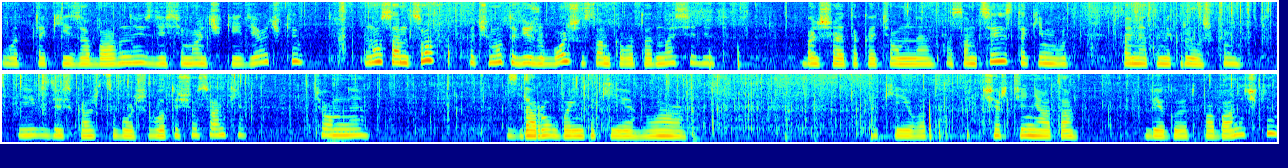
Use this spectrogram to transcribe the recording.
Вот такие забавные. Здесь и мальчики, и девочки. Но самцов почему-то вижу больше. Самка вот одна сидит. Большая такая темная. А самцы с такими вот помятыми крылышками. Их здесь кажется больше. Вот еще самки темные. Здоровые они такие. Вау такие вот чертенята бегают по баночке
